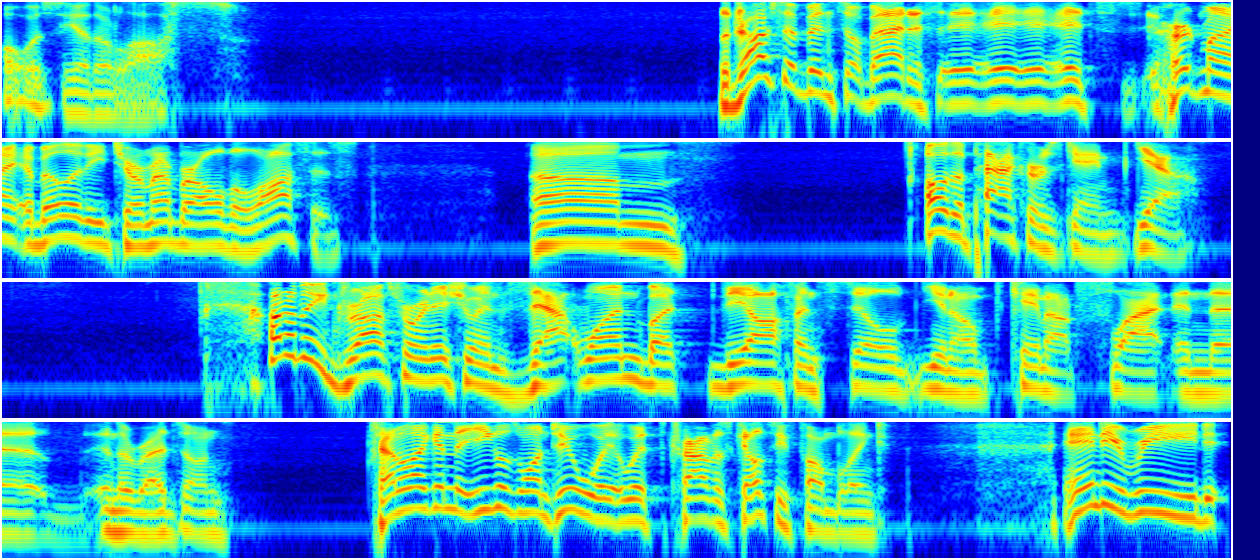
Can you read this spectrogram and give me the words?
what was the other loss? The drops have been so bad it's it, it's hurt my ability to remember all the losses. Um, oh, the Packers game, yeah. I don't think drops were an issue in that one, but the offense still, you know, came out flat in the in the red zone. Kind of like in the Eagles one too, with, with Travis Kelce fumbling. Andy Reid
